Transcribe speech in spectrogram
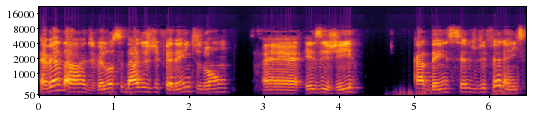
É verdade. Velocidades diferentes vão é, exigir cadências diferentes.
